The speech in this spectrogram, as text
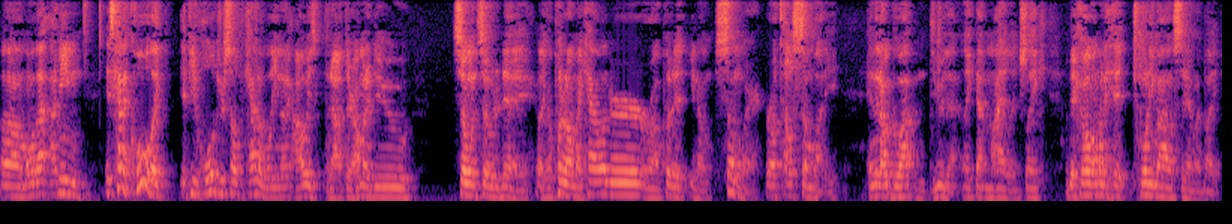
um, all that. I mean, it's kind of cool. Like if you hold yourself accountable, you know, I always put out there, I'm gonna do so and so today. Like I'll put it on my calendar, or I'll put it, you know, somewhere, or I'll tell somebody, and then I'll go out and do that, like that mileage. Like I'll be like, oh, I'm gonna hit 20 miles today on my bike,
